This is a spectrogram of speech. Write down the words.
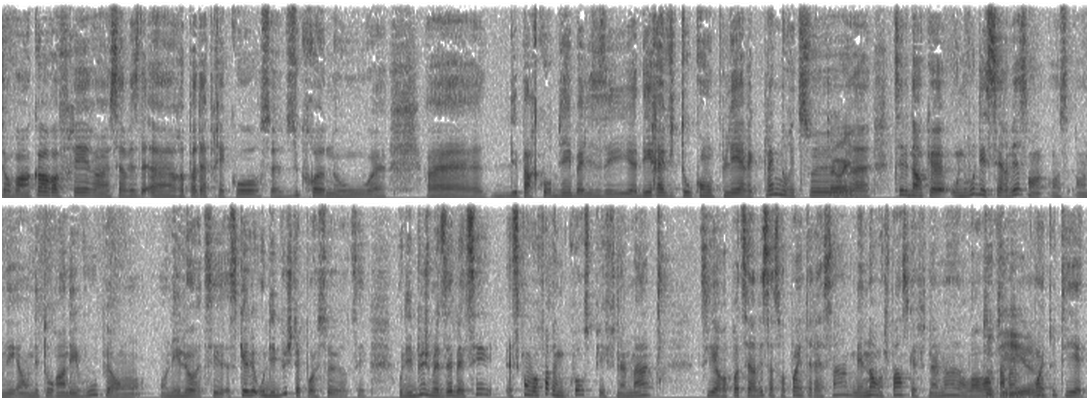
on va encore offrir un service, de- un repas d'après-course, euh, du chrono, euh, euh, des parcours bien balisés, des ravitaux complets avec plein de nourriture. Ah oui. donc, au niveau des services, on, on- on est, on est au rendez-vous puis on, on est là. Est-ce que, au début, je n'étais pas sûre. Au début, je me disais, ben, est-ce qu'on va faire une course puis finalement, tu sais, il n'y aura pas de service, ça ne sera pas intéressant. Mais non, je pense que finalement, on va avoir Tout quand même. est, ouais, tout y est.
